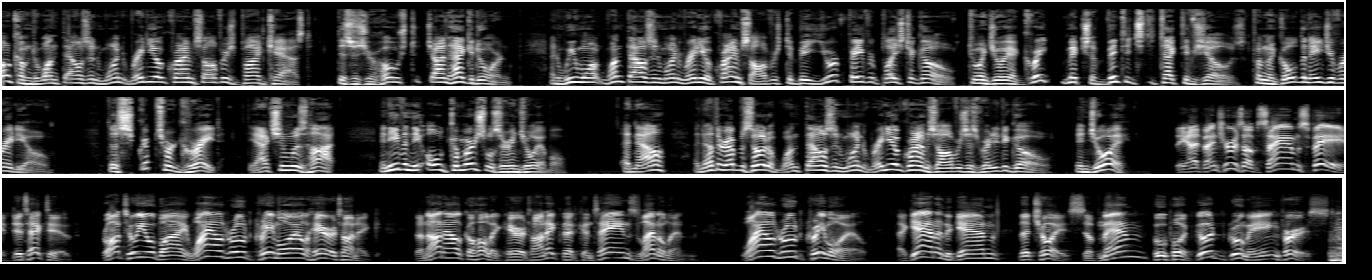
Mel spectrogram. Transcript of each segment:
Welcome to 1001 Radio Crime Solvers Podcast. This is your host, John Hagedorn, and we want 1001 Radio Crime Solvers to be your favorite place to go to enjoy a great mix of vintage detective shows from the golden age of radio. The scripts were great, the action was hot, and even the old commercials are enjoyable. And now, another episode of 1001 Radio Crime Solvers is ready to go. Enjoy! The Adventures of Sam Spade, Detective. Brought to you by Wild Root Cream Oil Hair Tonic, the non alcoholic hair tonic that contains lanolin. Wild Root Cream Oil. Again and again, the choice of men who put good grooming first. Sam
